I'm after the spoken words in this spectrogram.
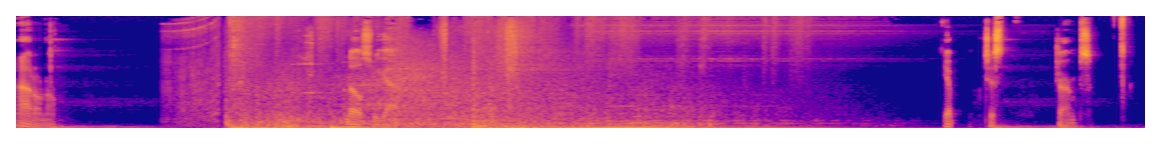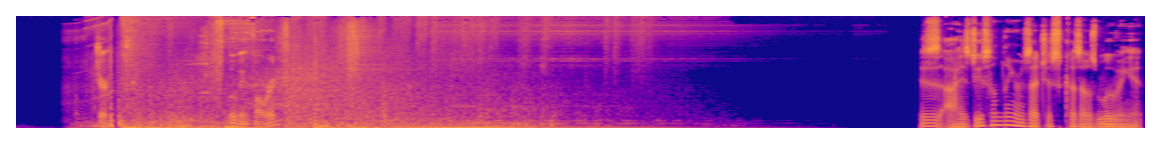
I don't know. What else we got? Charms. Sure. Moving forward. Does his eyes do something, or is that just because I was moving it?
